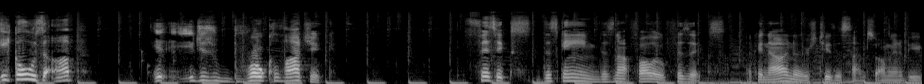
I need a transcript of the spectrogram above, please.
it goes up. It it just broke logic. Physics. This game does not follow physics. Okay, now I know there's two this time, so I'm gonna be.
